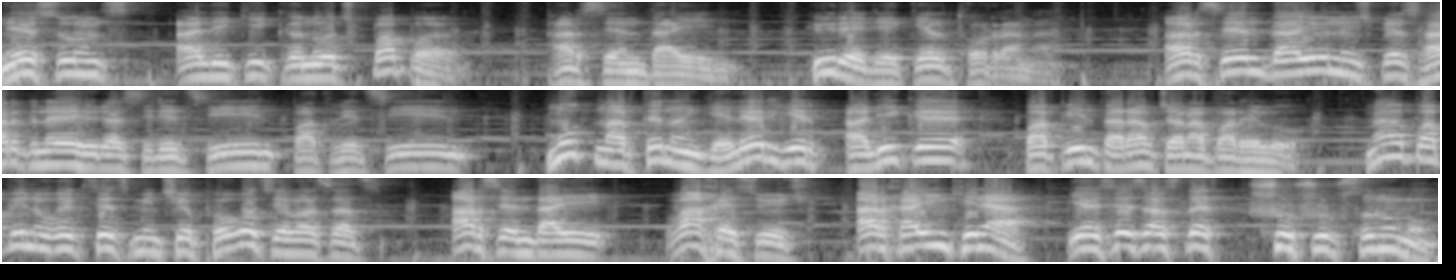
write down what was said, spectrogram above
Նեսունց Ալիկի կնոջ պապը Արսեն դային հյուր էր եկել թորանը Արսեն դայուն ինչպես հարգն է հյուրասիրեցին, պատվեցին։ Մուտն արդեն ընկել էր, երբ Ալիկը պապին տարավ ճանապարհելու։ Նա պապին ուղեկցեց մինչև փողոց եւ ասաց. Արսեն դայի, վախեսյուչ, արխային քինա, ես ես աստեղ շուշուշ սնում եմ։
